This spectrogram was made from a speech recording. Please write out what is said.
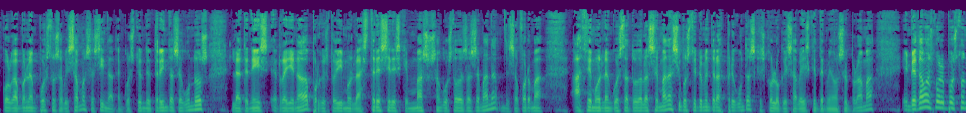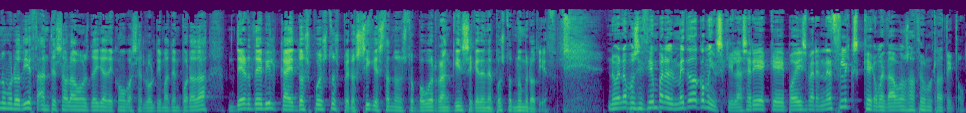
colgamos la encuesta os avisamos, así nada, en cuestión de 30 segundos la tenéis rellenada porque os pedimos las tres series que más os han gustado esa semana. De esa forma hacemos la encuesta todas las semanas y posteriormente las preguntas, que es con lo que sabéis que terminamos el programa. Empezamos por el puesto número 10. Antes hablábamos de ella, de cómo va a ser la última temporada. Daredevil cae dos puestos, pero sigue estando en nuestro Power Ranking. Se queda en el puesto número 10. Novena posición para el método Kominsky, la serie que podéis ver en Netflix que comentábamos hace un ratito.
